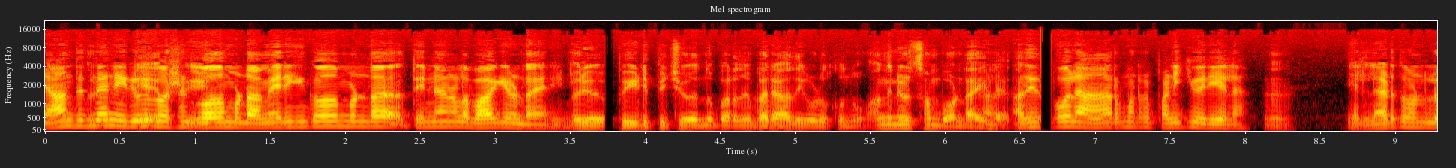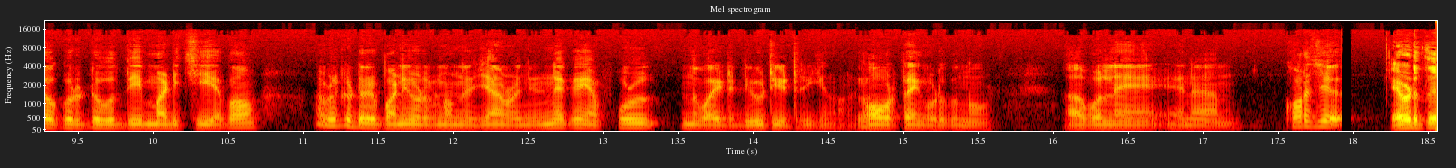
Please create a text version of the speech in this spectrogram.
ഞാൻ തിന്നാൻ ഇരുപത് വർഷം ഗോതമ്പുണ്ട് അമേരിക്കൻ ഗോതമ്പുണ്ട് തിന്നാനുള്ള ഭാഗ്യം ഉണ്ടായിരുന്നു ഒരു പീഡിപ്പിച്ചു എന്ന് പറഞ്ഞ് പരാതി കൊടുക്കുന്നു. അങ്ങനെ ഒരു സംഭവം ഉണ്ടായില്ല. അതേപോലെ ആർമർ പണിക്ക് വരികയില്ല. എല്ലായിടത്തും ഉണ്ടല്ലോ കുരുട്ട് ബുദ്ധി മടിച്ച്. അപ്പോൾ അവൾക്കിട്ട് ഒരു പണി കൊടുക്കണമെന്ന് ഞാൻ പറഞ്ഞു നിന്നൊക്കെ ഞാൻ ഫുൾ ഇന്ന് വൈകിട്ട് ഡ്യൂട്ടി ഇട്ടിരിക്കുന്നു. ഓവർ ടൈം കൊടുക്കുന്നു. അതുപോലെ തന്നെ എന്നാ കുറച്ച് എവിടുത്തെ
